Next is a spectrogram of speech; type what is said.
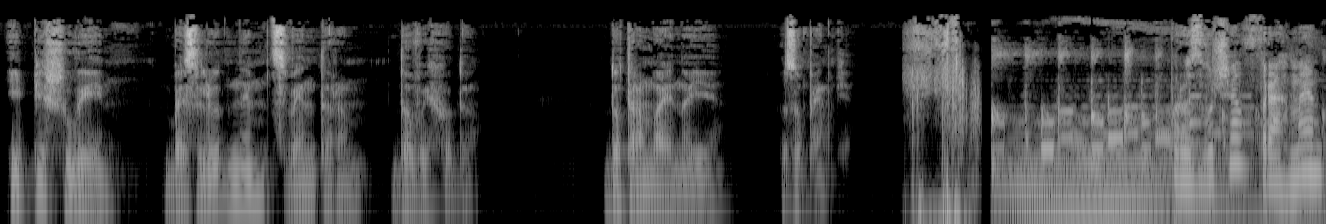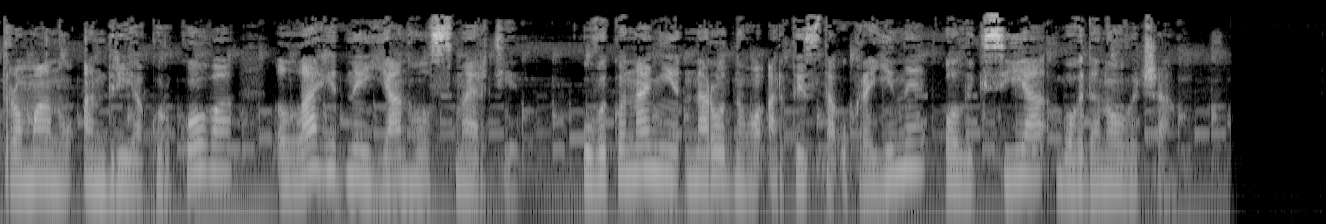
і пішли безлюдним цвинтаром до виходу, до трамвайної зупинки. Прозвучав фрагмент роману Андрія Куркова Лагідний Янгол смерті у виконанні народного артиста України Олексія Богдановича.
